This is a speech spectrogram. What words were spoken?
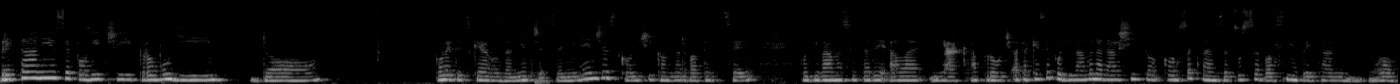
Británie se pozítří probudí do politického zemětřesení. Nejenže skončí konzervativci, podíváme se tady ale jak a proč. A také se podíváme na další konsekvence, co se vlastně v Británii dělo.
